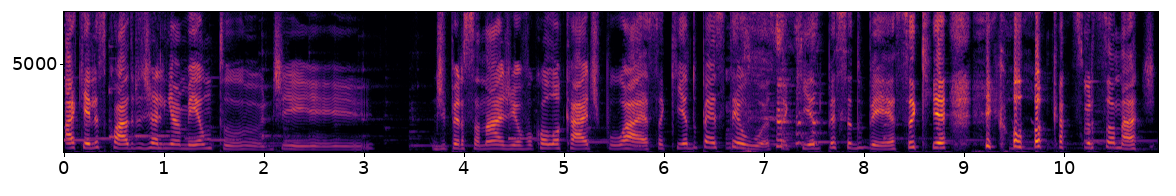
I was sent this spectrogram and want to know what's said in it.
aqueles quadros de alinhamento de de personagem, eu vou colocar, tipo, ah, essa aqui é do PSTU, essa aqui é do PCdoB, essa aqui é... e colocar os personagens.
